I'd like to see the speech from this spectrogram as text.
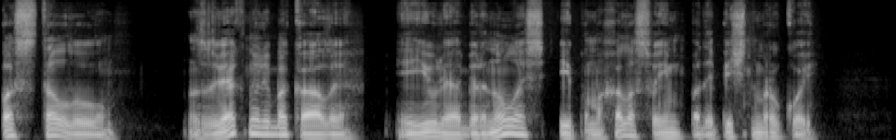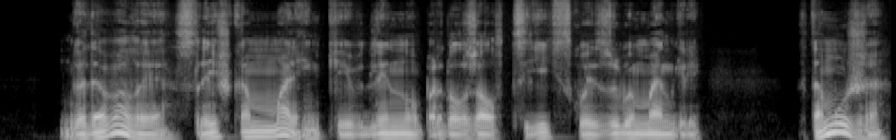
по столу. Звякнули бокалы, и Юля обернулась и помахала своим подопечным рукой. «Годовалые слишком маленькие в длину», — продолжал цедить сквозь зубы Мэнгри. «К тому же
